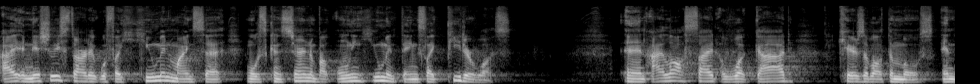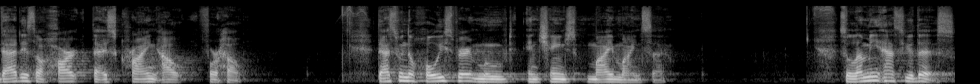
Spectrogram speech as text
I initially started with a human mindset and was concerned about only human things like Peter was. And I lost sight of what God cares about the most, and that is a heart that is crying out for help. That's when the Holy Spirit moved and changed my mindset. So let me ask you this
